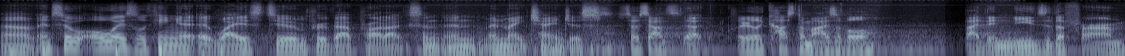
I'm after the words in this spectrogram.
Um, and so, we're always looking at, at ways to improve our products and, and, and make changes. So it sounds uh, clearly customizable by the needs of the firm.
